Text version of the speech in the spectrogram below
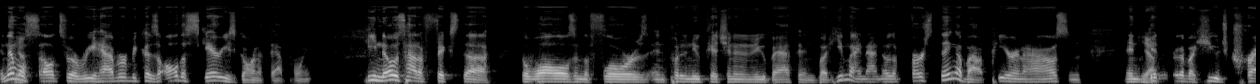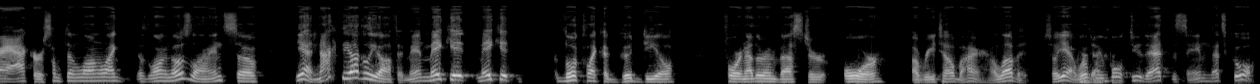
and then we'll sell it to a rehabber because all the scary's gone at that point. He mm-hmm. knows how to fix the the walls and the floors and put a new kitchen and a new bath in, but he might not know the first thing about pier in a house and and Yeah. getting rid of a huge crack or something along like along those lines. So yeah, knock the ugly off it, man. Make it make it look like a good deal for another investor or a retail buyer. I love it. So yeah, we're, we both do that the same. That's cool.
